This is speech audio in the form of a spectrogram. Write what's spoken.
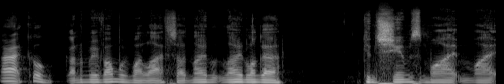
All right, cool. Got to move on with my life, so no no longer consumes my my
